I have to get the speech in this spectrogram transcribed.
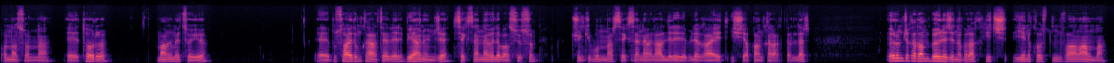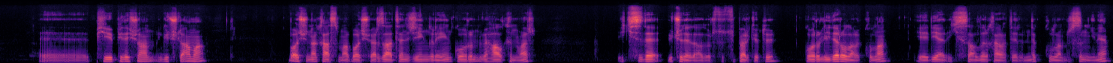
ondan sonra e, Thor'u, Magneto'yu, e, bu saydığım karakterleri bir an önce 80 level'e basıyorsun. Çünkü bunlar 80 level halleriyle bile gayet iş yapan karakterler. Örümcek adam böylece ne bırak. Hiç yeni kostümünü falan alma. Ee, PvP'de şu an güçlü ama boşuna kasma. Boş ver. Zaten Jean Grey'in, Gor'un ve Hulk'ın var. İkisi de, üçü de daha doğrusu süper kötü. Gor'u lider olarak kullan. Ee, diğer iki saldırı karakterinde kullanırsın yine.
